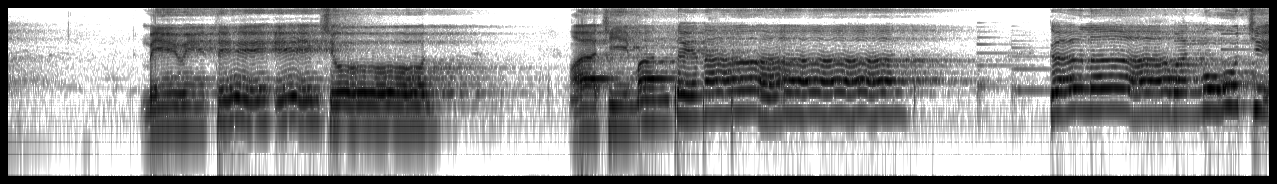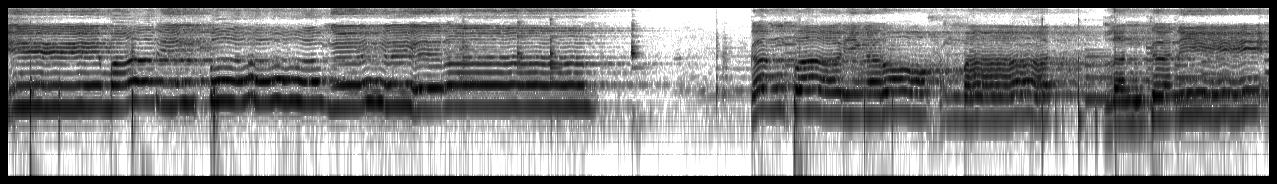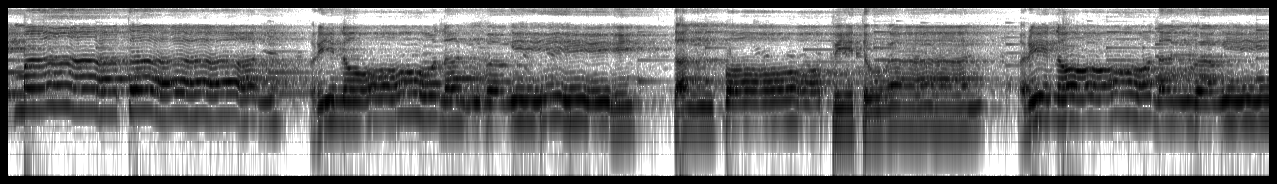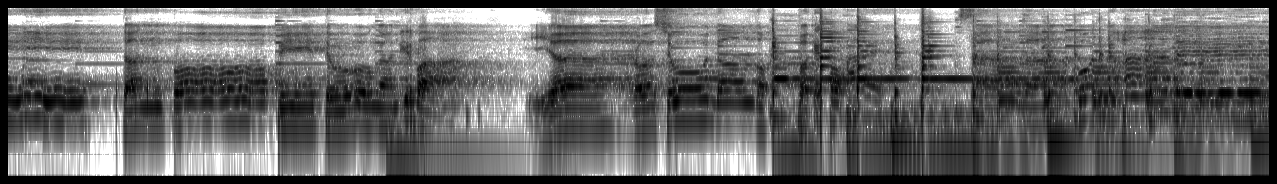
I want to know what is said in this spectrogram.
miwiti ingsun ngaji mantenan kelawan rahmat lan kenikmatan rino lan bengi tanpa pitungan rino lan bengi tanpa pitungan. Irfa ya Rasulullah pakai tokale salamun alaih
